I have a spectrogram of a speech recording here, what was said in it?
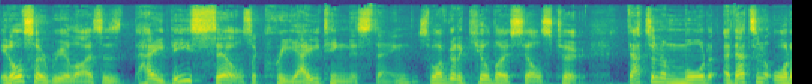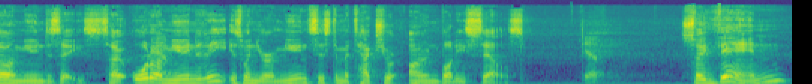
it also realizes, hey, these cells are creating this thing, so I've got to kill those cells too. That's an immort- that's an autoimmune disease. So autoimmunity is when your immune system attacks your own body's cells. Yeah. So then,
